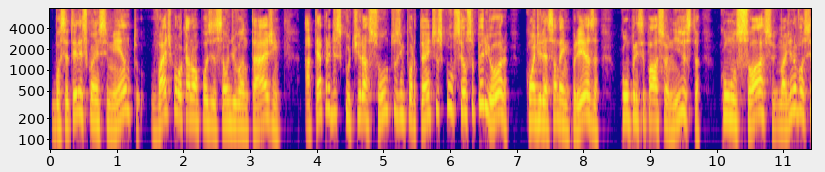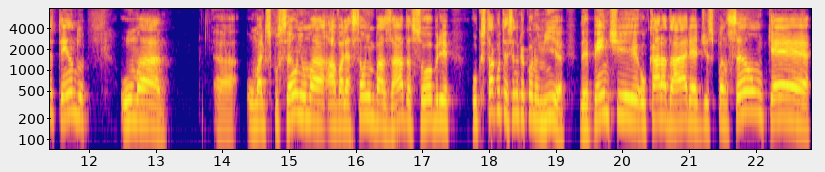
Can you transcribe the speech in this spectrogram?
você ter esse conhecimento vai te colocar numa posição de vantagem até para discutir assuntos importantes com o seu superior, com a direção da empresa, com o principal acionista, com o sócio. Imagina você tendo uma uh, uma discussão e uma avaliação embasada sobre o que está acontecendo com a economia. De repente, o cara da área de expansão quer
